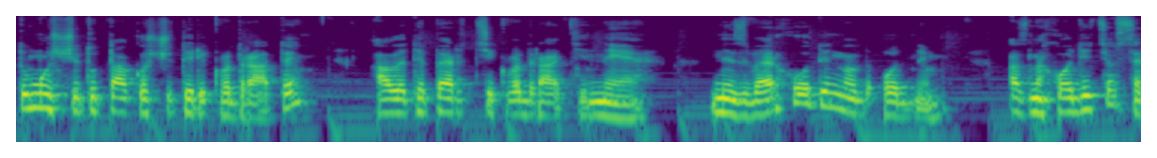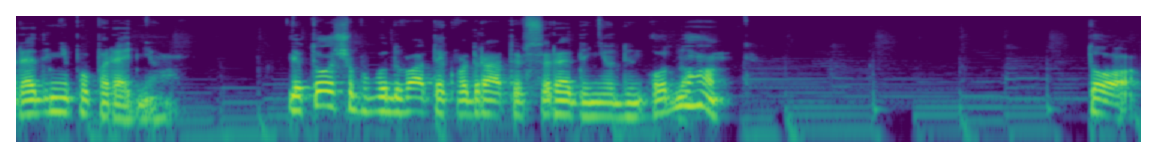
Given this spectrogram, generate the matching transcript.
тому що тут також 4 квадрати, але тепер ці квадрати не, не зверху один над одним, а знаходяться всередині попереднього. Для того, щоб побудувати квадрати всередині один одного, то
